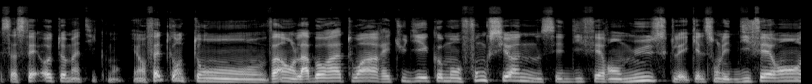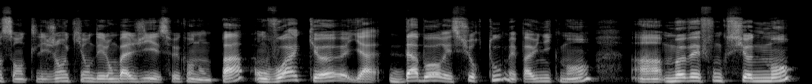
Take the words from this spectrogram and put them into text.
Ça se fait automatiquement. Et en fait, quand on va en laboratoire étudier comment fonctionnent ces différents muscles et quelles sont les différences entre les gens qui ont des lombalgies et ceux qui n'en ont pas, on voit qu'il y a d'abord et surtout, mais pas uniquement, un mauvais fonctionnement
